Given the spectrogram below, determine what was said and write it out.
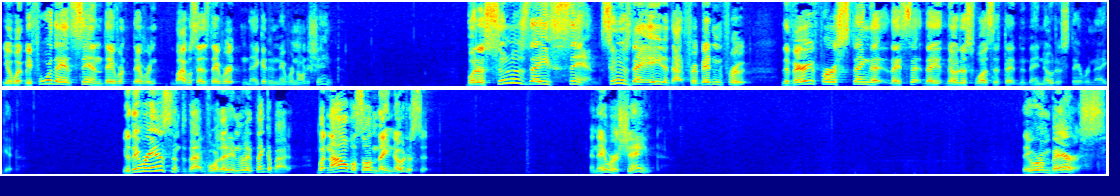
you know, before they had sinned, they were, they were, the Bible says they were naked and they were not ashamed. But as soon as they sinned, as soon as they ate of that forbidden fruit, the very first thing that they said, they noticed was that they, that they noticed they were naked. You know, they were innocent to that before. They didn't really think about it. But now all of a sudden they noticed it. And they were ashamed. They were embarrassed.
